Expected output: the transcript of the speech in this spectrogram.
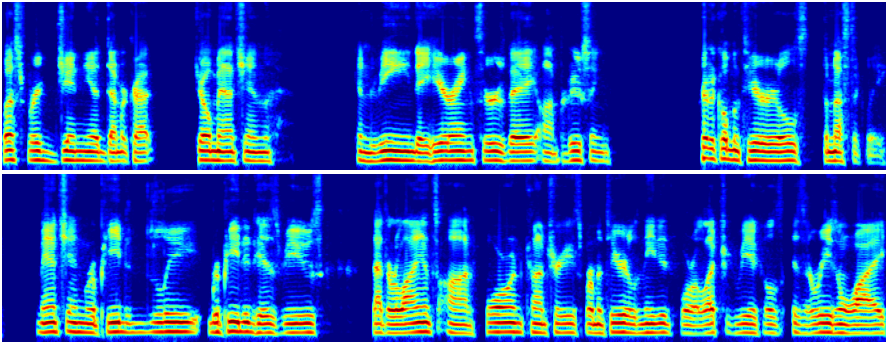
West Virginia Democrat Joe Manchin, convened a hearing Thursday on producing critical materials domestically. Manchin repeatedly repeated his views that the reliance on foreign countries for materials needed for electric vehicles is the reason why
